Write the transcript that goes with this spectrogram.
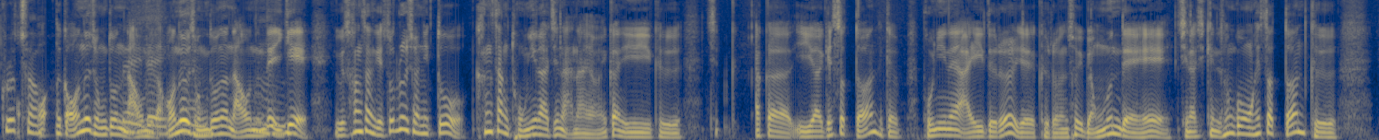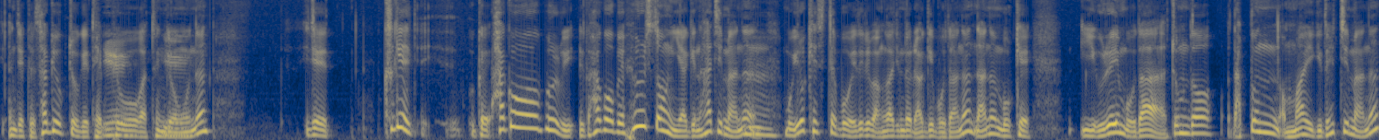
그렇죠. 어, 그러니까 어느 정도는 네, 나옵니다. 네. 어느 음. 정도는 나오는데 음. 이게 이거 항상 이게 솔루션이 또 항상 동일하진 않아요. 그러니까 이그 아까 이야기했었던 그러니까 본인의 아이들을 이제 그런 소위 명문대에 진학시키는 데 성공했었던 그 현재 그 사교육 쪽의 대표 예, 같은 예. 경우는 이제 크게 그 학업을 위- 그 학업의 효율성 이야기는 하지만은 음. 뭐 이렇게 했을 때 뭐 애들이 망가진다라기보다는 나는 뭐 이렇게 이 의뢰인보다 좀 더 나쁜 엄마이기도 했지만은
